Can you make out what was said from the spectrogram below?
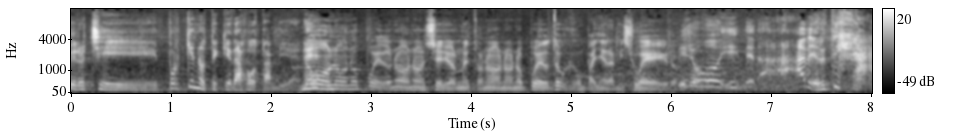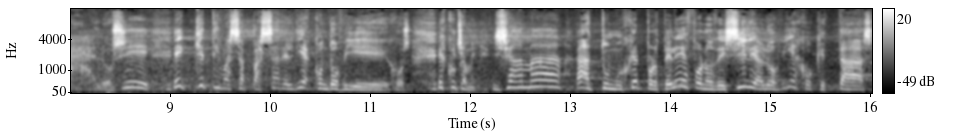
Pero che, ¿por qué no te quedas vos también? eh? No, no, no puedo. No, no, en serio, Ernesto. No, no, no puedo. Tengo que acompañar a mi suegro. Pero, eh, a ver, déjalo, ¿sí? Eh, ¿Qué te vas a pasar el día con dos viejos? Escúchame, llama a tu mujer por teléfono, decile a los viejos que estás,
